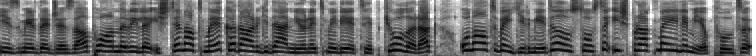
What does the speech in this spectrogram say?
İzmir'de ceza puanlarıyla işten atmaya kadar giden yönetmeliğe tepki olarak 16 ve 27 Ağustos'ta iş bırakma eylemi yapıldı.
